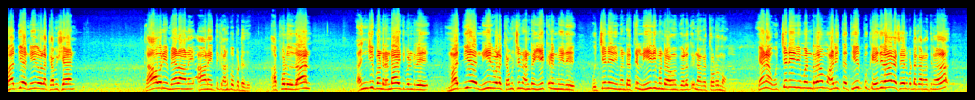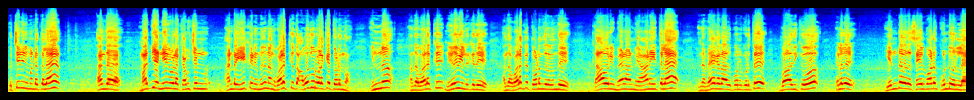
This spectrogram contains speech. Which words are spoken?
மத்திய நீர்வள கமிஷன் காவிரி மேலாணை ஆணையத்துக்கு அனுப்பப்பட்டது. அப்பொழுதுதான் அஞ்சு பன்னெண்டு ரெண்டாயிரத்தி பன்னெண்டு மத்திய நீர்வள கமிஷன் அன்ற இயக்குனர் மீது உச்சநீதிமன்றத்தில் நீதிமன்ற அமைப்புகளுக்கு நாங்கள் தொடர்ந்தோம். ஏன்னா உச்சநீதிமன்றம் அளித்த தீர்ப்புக்கு எதிராக செயல்பட்ட காரணத்தினால தான் உச்சநீதிமன்றத்தில் அந்த மத்திய நீர்வள கமிஷன் அன்ற இயக்குனர் மீது நாங்கள் வழக்கு அவதூறு வழக்கே தொடர்ந்தோம். இன்னும் அந்த வழக்கு நிலுவையில் இருக்குது. அந்த வழக்கு தொடர்ந்துலேருந்து காவிரி மேலாண்மை ஆணையத்தில் இந்த மேகதாது பொருள் கொடுத்து பாதிக்கவோ அல்லது எந்தவித செயல்பாடும் கொண்டு வரல.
